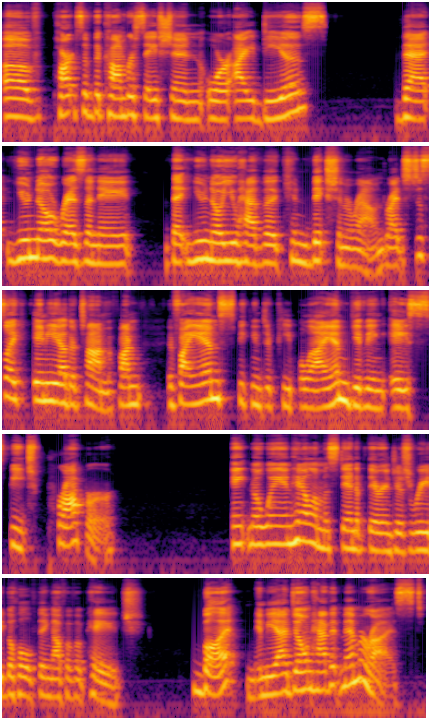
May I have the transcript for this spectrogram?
of parts of the conversation or ideas that you know resonate, that you know you have a conviction around, right? It's just like any other time. If I'm if I am speaking to people, I am giving a speech proper, ain't no way in hell I'm gonna stand up there and just read the whole thing off of a page. But maybe I don't have it memorized,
